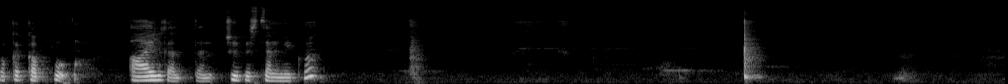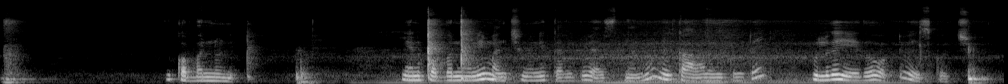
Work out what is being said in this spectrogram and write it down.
ఒక కప్పు ఆయిల్ కలుపుతాను. చూపిస్తాను మీకు. కొబ్బరి నూనె. నేను కొబ్బరి నూనె మంచి నూనె కలిపి వేస్తున్నాను. మీరు కావాలనుకుంటే ఫుల్గా ఏదో ఒకటి వేసుకోవచ్చు.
